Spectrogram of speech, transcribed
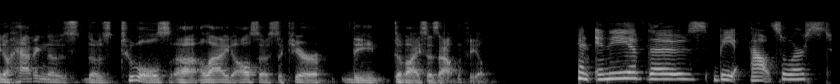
you know, having those those tools uh, allow you to also secure the devices out in the field. Can any of those be outsourced?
